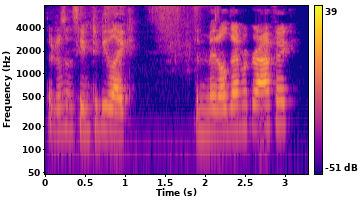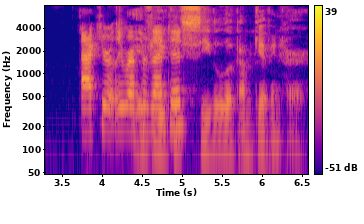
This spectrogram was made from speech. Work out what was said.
There doesn't seem to be like the middle demographic accurately represented. If you could see the look I'm giving her.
